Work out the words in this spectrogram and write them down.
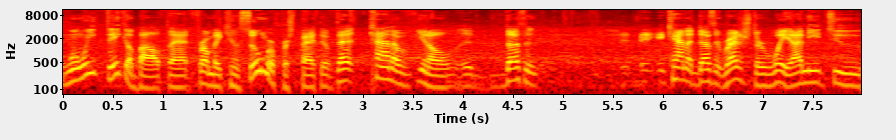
When we think about that from a consumer perspective, that kind of, you know, it doesn't, it, it kind of doesn't register, wait, I need to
